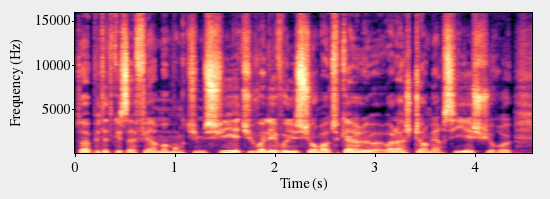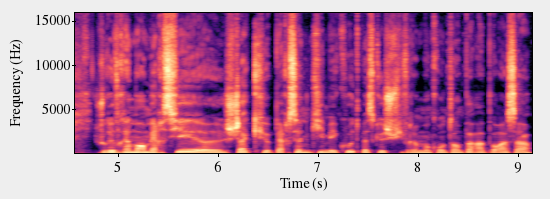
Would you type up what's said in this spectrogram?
toi, peut-être que ça fait un moment que tu me suis et tu vois l'évolution. Bah, en tout cas, voilà, je te remercie et je suis, je voudrais vraiment remercier chaque personne qui m'écoute parce que je suis vraiment content par rapport à ça.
